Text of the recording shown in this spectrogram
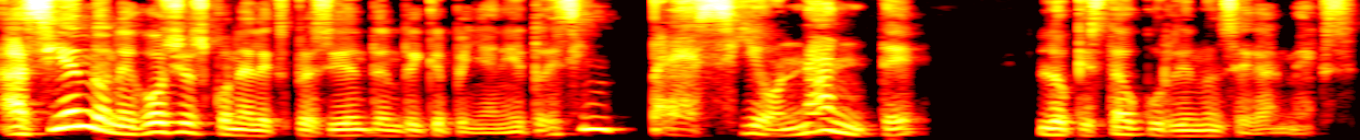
haciendo negocios con el expresidente Enrique Peña Nieto. Es impresionante lo que está ocurriendo en Segalmex.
